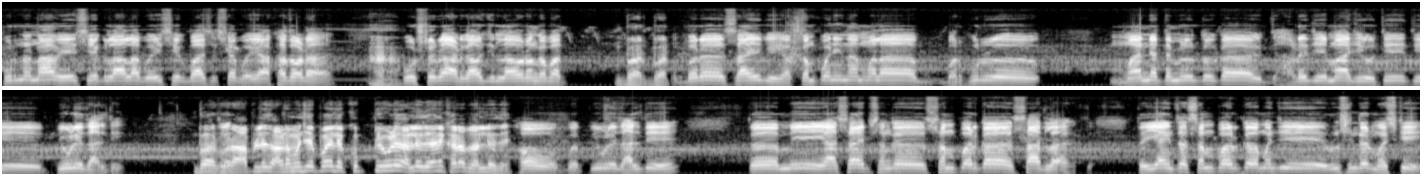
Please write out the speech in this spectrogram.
पूर्ण नाव आहे शेख लाला भाई शेख बादशाह भाई आखादवाडा. हां हां. पोस्ट आडगाव जिल्हा औरंगाबाद. बरं बरं. बरं साहेब ह्या कंपनीनं मला भरपूर मान्यता मिळवतो का? झाडं जे माझे होते ते पिवळे झालते. बरं बरं. आपले झाडं म्हणजे पहिले खूप पिवळे झाले होते आणि खराब झाले होते. हो पिवळे झालते. तर मी या साहेब संघ संपर्क साधला. तर यांचा संपर्क म्हणजे ऋषींदर म्हस्के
